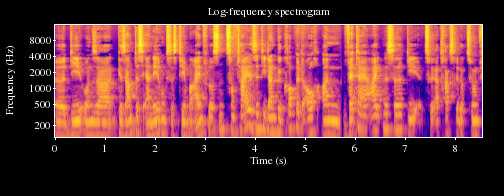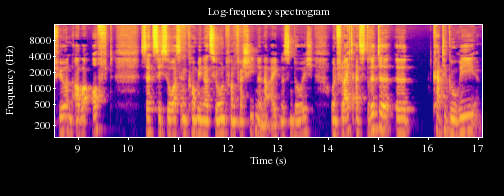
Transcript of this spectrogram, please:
äh, die unser gesamtes Ernährungssystem beeinflussen. Zum Teil sind die dann gekoppelt auch an Wetterereignisse, die zu Ertragsreduktion führen, aber oft setzt sich sowas in Kombination von verschiedenen Ereignissen durch. Und vielleicht als dritte äh, Kategorie,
